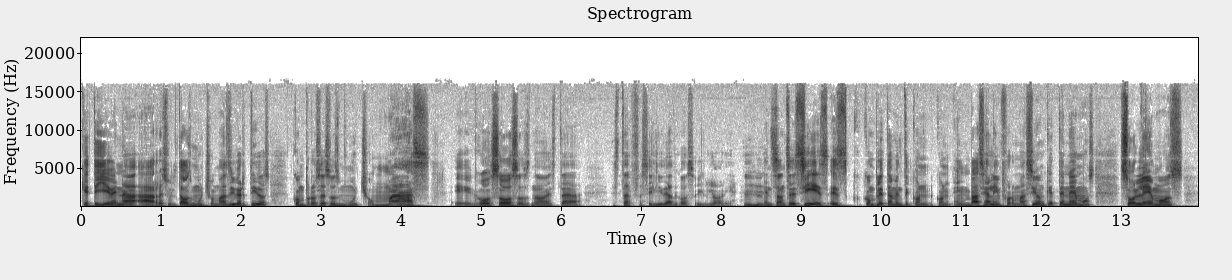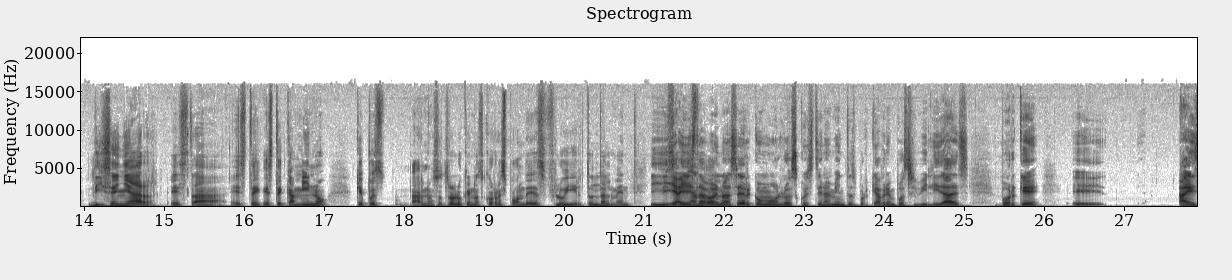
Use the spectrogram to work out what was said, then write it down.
que te lleven a, a resultados mucho más divertidos, con procesos mucho más eh, gozosos, ¿no? Esta, esta facilidad, gozo y gloria. Entonces sí, es, es completamente con, con- en base a la información que tenemos, solemos diseñar esta, este, este camino que pues a nosotros lo que nos corresponde es fluir totalmente. Y, y ahí está bueno hacer como los cuestionamientos porque abren posibilidades. Porque eh, ahí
